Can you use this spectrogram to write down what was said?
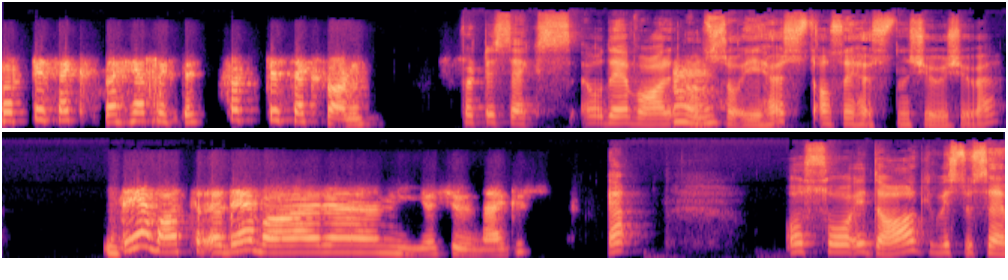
46, det er helt riktig. 46 var den. 46, og det var Mm. altså i høst, altså i høsten 2020. Det var, det var eh, 29. august. Ja. Og så i dag, hvis du ser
